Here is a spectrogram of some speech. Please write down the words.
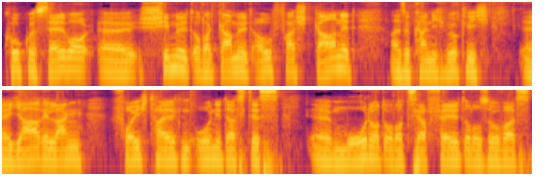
Kokos selber äh, schimmelt oder gammelt auch fast gar nicht. Also kann ich wirklich äh, jahrelang feucht halten, ohne dass das äh, modert oder zerfällt oder sowas.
